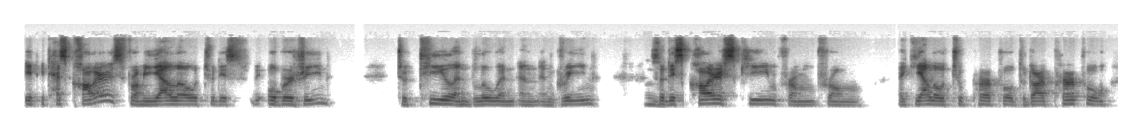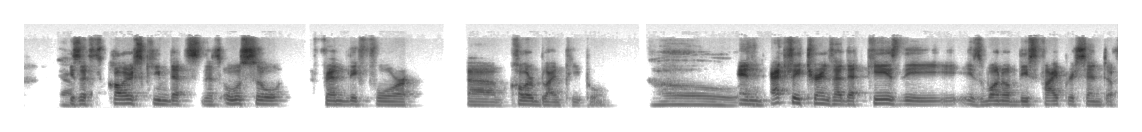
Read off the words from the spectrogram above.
it, it has colors from yellow to this aubergine to teal and blue and and, and green mm. so this color scheme from from like yellow to purple to dark purple yeah. is a color scheme that's that's also friendly for um, colorblind people oh and actually turns out that Kezdi is one of these 5% of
